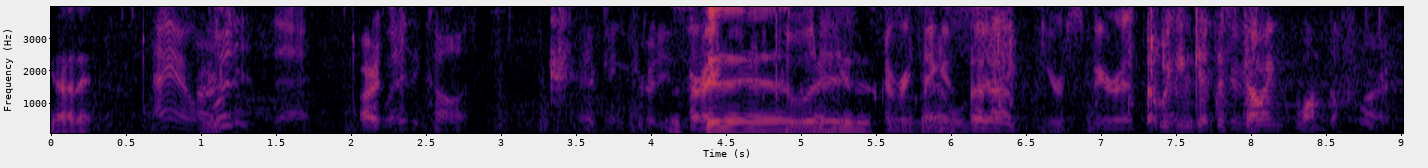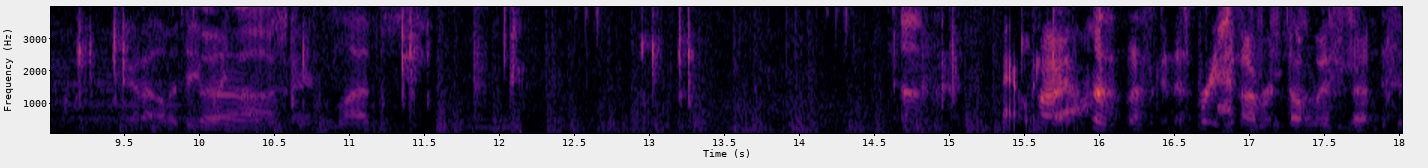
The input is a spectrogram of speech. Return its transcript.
Got it. Damn, what is that? Alright. What is it called? Everything's ready. Let's so- do this. Let's go do this. Everything is set up. Your spirit. But we can get this going. Wonderful. Let's, uh, There we Alright, go. let's, let's get this briefing over and done with. Uh, this,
